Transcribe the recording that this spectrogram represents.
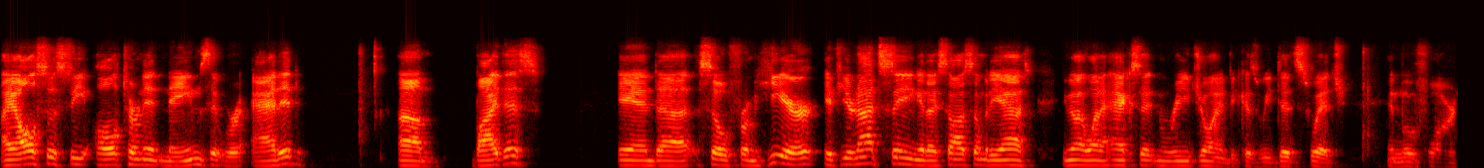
I also see alternate names that were added um, by this. And uh, so from here, if you're not seeing it, I saw somebody ask, you might want to exit and rejoin because we did switch and move forward.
